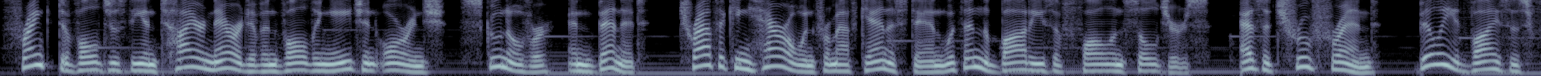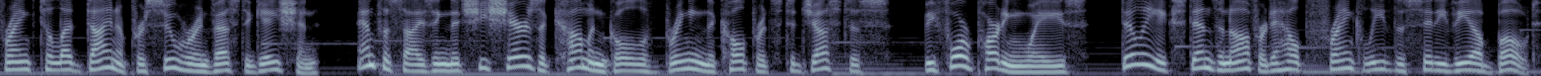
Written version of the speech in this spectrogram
Frank divulges the entire narrative involving Agent Orange, Schoonover, and Bennett, trafficking heroin from Afghanistan within the bodies of fallen soldiers. As a true friend, Billy advises Frank to let Dinah pursue her investigation, emphasizing that she shares a common goal of bringing the culprits to justice. Before parting ways, Billy extends an offer to help Frank leave the city via boat,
